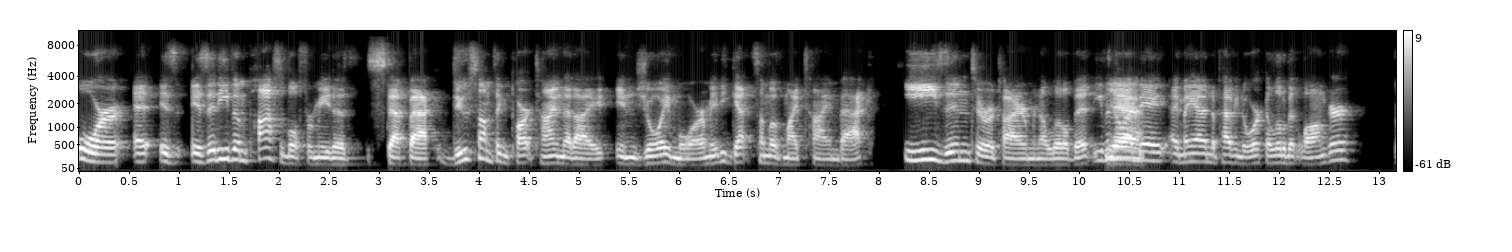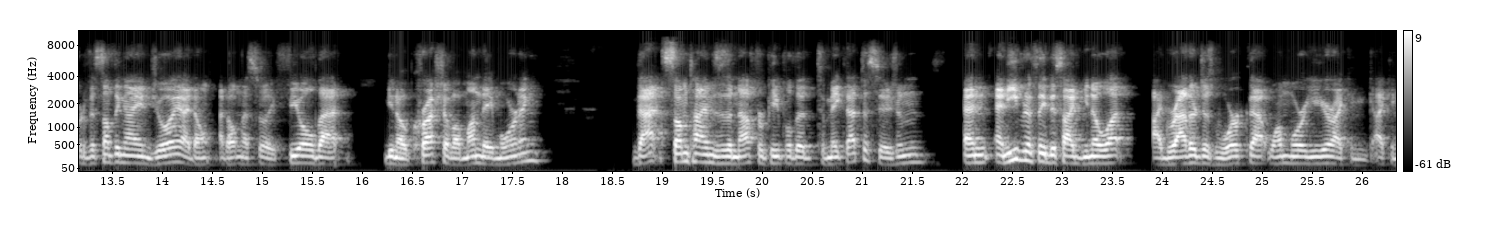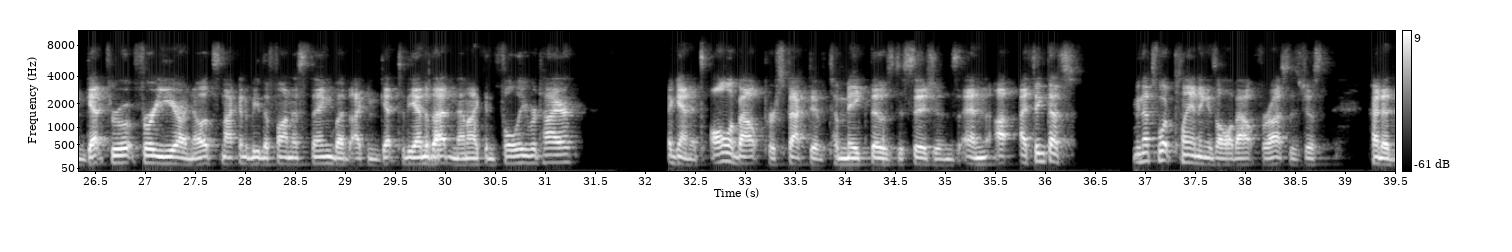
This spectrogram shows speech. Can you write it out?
Or eh, is is it even possible for me to step back, do something part time that I enjoy more, maybe get some of my time back, ease into retirement a little bit, even yeah. though I may I may end up having to work a little bit longer. But if it's something I enjoy, I don't I don't necessarily feel that you know crush of a Monday morning. That sometimes is enough for people to to make that decision. And and even if they decide, you know what, I'd rather just work that one more year. I can I can get through it for a year. I know it's not going to be the funnest thing, but I can get to the end of that and then I can fully retire. Again, it's all about perspective to make those decisions, and I, I think that's I mean that's what planning is all about for us is just kind of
